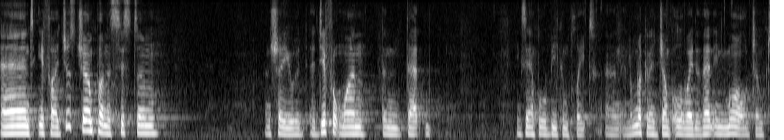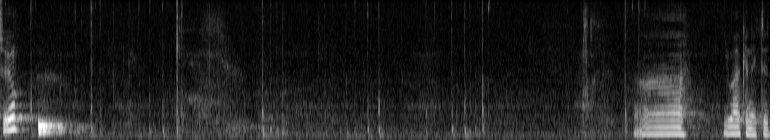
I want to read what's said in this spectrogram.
And if I just jump on a system and show you a, a different one, then that example will be complete. And, and I'm not going to jump all the way to that anymore. I'll jump to. Uh, you are connected.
